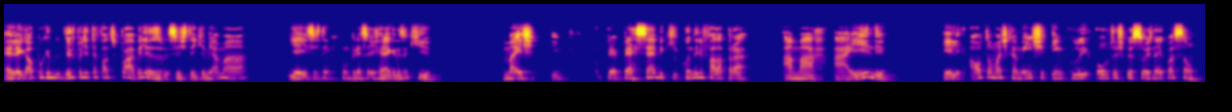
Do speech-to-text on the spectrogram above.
é legal porque Deus podia ter falado, tipo, ah, beleza, vocês têm que me amar, e aí vocês têm que cumprir essas regras aqui. Mas percebe que quando ele fala pra amar a ele, ele automaticamente inclui outras pessoas na equação.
